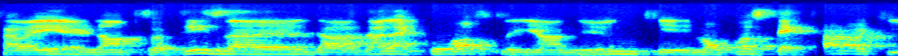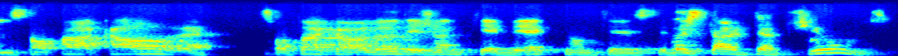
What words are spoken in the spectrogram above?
travailler à une entreprise dans, dans, la cohorte. il y en a une qui est mon prospecteur, qui sont encore sont encore là, des gens de Québec. Donc, euh, c'était Startup Fuse.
